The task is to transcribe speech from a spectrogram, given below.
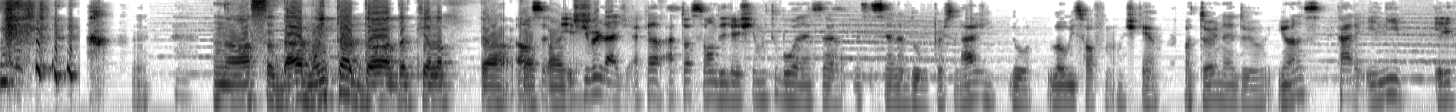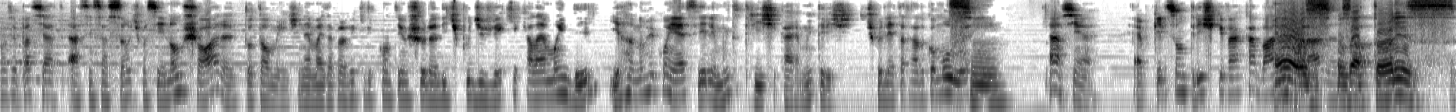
Nossa, dá muita dó daquela, daquela Nossa, parte. de verdade, aquela atuação dele eu achei muito boa nessa, nessa cena do personagem, do Lois Hoffman, acho que é o ator, né, do Jonas. Cara, ele, ele consegue passar a, a sensação, tipo assim, não chora totalmente, né, mas dá pra ver que ele contém o choro ali, tipo, de ver que aquela é a mãe dele e ela não reconhece ele. É muito triste, cara, é muito triste. Tipo, ele é tratado como louco. Sim. Ah, sim, é. É porque eles são tristes que vai acabar a É, os, né? os atores.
